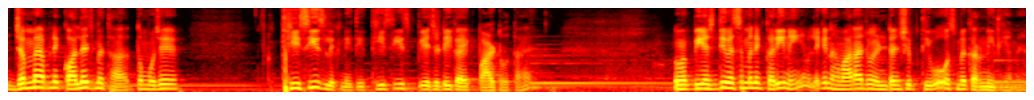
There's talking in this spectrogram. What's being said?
जब मैं अपने कॉलेज में था तो मुझे थीसीज लिखनी थी। थीसीज पीएचडी का एक पार्ट होता है। तो मैं पीएचडी वैसे मैंने करी नहीं है लेकिन हमारा जो इंटर्नशिप थी, वो उसमें करनी थी हमें।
